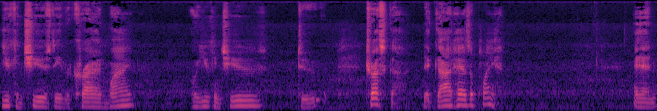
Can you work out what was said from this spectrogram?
You can choose to either cry and whine, or you can choose to trust God, that God has a plan. And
